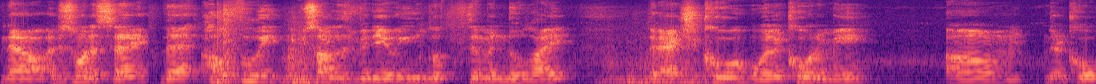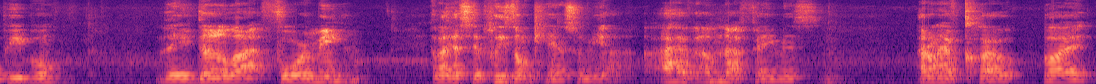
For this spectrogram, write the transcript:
Now, I just want to say that hopefully you saw this video, you looked at them in new light. They're actually cool. Well, they're cool to me. Um, they're cool people. They've done a lot for me. And like I said, please don't cancel me. I, I have. I'm not famous. I don't have clout. But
